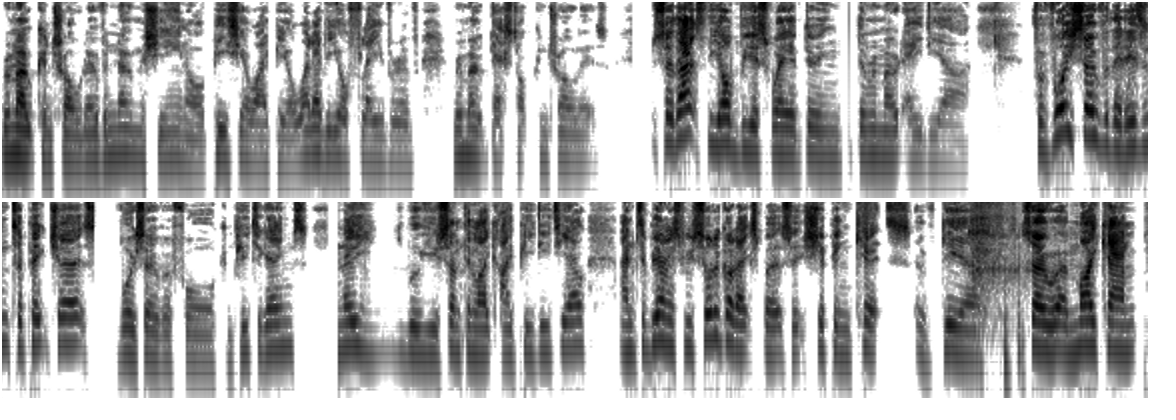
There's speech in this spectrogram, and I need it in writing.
remote controlled over NoMachine or PCOIP or whatever your flavor of remote desktop control is. So that's the obvious way of doing the remote ADR. For voiceover that isn't a picture, it's voiceover for computer games. And they will use something like IPDTL. And to be honest, we've sort of got experts at shipping kits of gear. so a mic amp,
